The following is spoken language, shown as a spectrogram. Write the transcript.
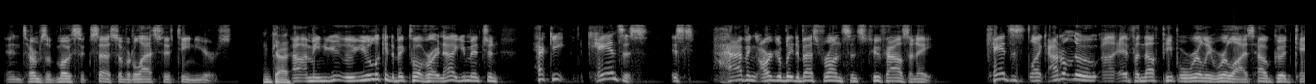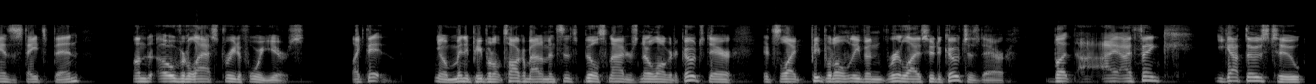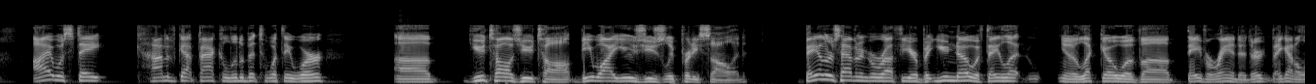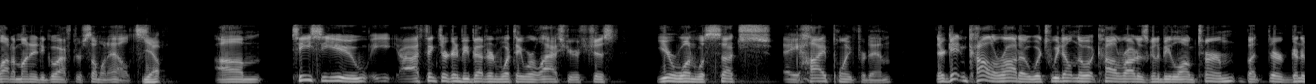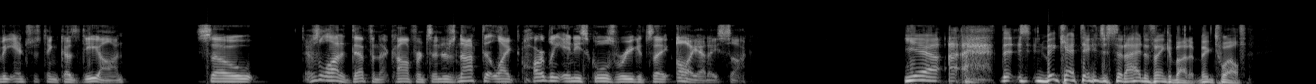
in terms of most success over the last 15 years. Okay, I mean, you you look at the Big 12 right now. You mentioned heck, Kansas is having arguably the best run since 2008. Kansas, like I don't know uh, if enough people really realize how good Kansas State's been under, over the last three to four years. Like they, you know, many people don't talk about them. And since Bill Snyder's no longer the coach there, it's like people don't even realize who the coach is there. But I, I think you got those two. Iowa State kind of got back a little bit to what they were. Uh, Utah's Utah. BYU's usually pretty solid. Baylor's having a rough year, but you know if they let you know let go of uh, Dave Aranda, they they got a lot of money to go after someone else. Yep. Um, TCU, I think they're going to be better than what they were last year. It's just year one was such a high point for them. They're getting Colorado, which we don't know what Colorado is going to be long term, but they're going to be interesting because Deion. So there's a lot of depth in that conference, and there's not that like hardly any schools where you could say, "Oh yeah, they suck." Yeah, I, the, Big Cat Dan just said I had to think about it. Big Twelve,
